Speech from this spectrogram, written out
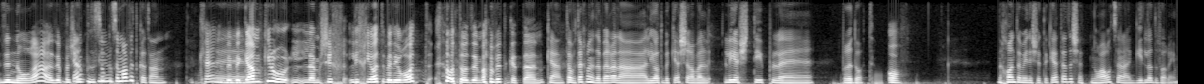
זה נורא, זה פשוט כן, זה כאילו, סוג, זה מוות קטן. כן, אה. וגם כאילו להמשיך לחיות ולראות אותו, זה מוות קטן. כן, טוב, תכף נדבר על להיות בקשר, אבל לי יש טיפ לפרידות. או, נכון, תמיד יש את הקטע הזה שאת נורא רוצה להגיד לה דברים,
